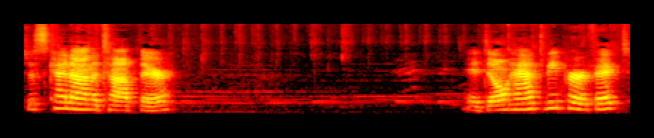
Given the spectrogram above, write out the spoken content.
Just kind of on the top there. It don't have to be perfect.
